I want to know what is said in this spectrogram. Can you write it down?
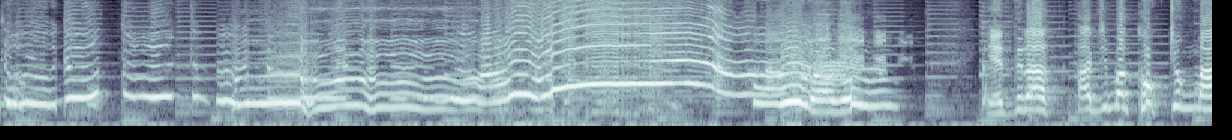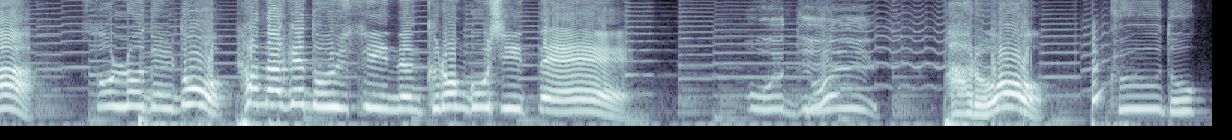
두두두두 얘들아, 하지만 걱정 마. 솔로들도 편하게 놀 수 있는 그런 곳이 있대. 어디 바로 구독.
